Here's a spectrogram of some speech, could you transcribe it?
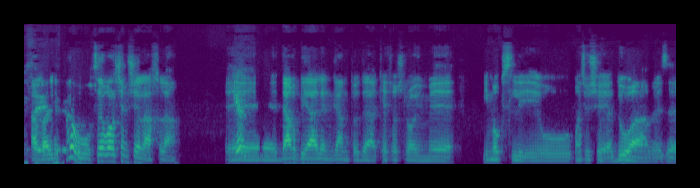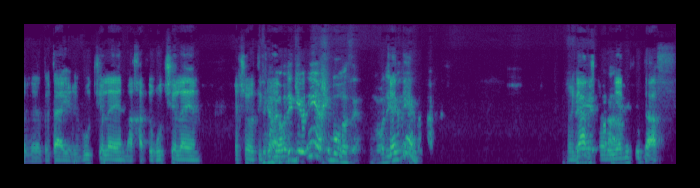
וזה, אבל יפה, הוא עושה רושם של אחלה. כן. אה, דרבי אלן גם, אתה יודע, הקשר שלו עם אה, עם אוקסלי הוא משהו שידוע, וזה, ואת היריבות שלהם, החברות שלהם, איך שלא תקרא. זה גם מאוד הגיוני החיבור הזה, הוא מאוד כן, הגיוני. כן. וגם יש לנו עניין משותף.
